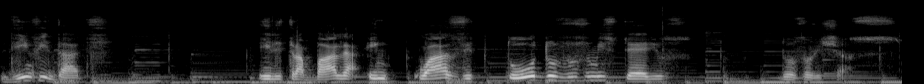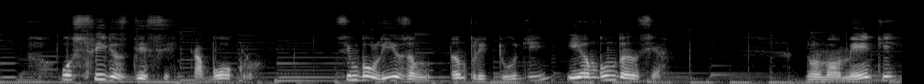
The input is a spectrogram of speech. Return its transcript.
divindade. Ele trabalha em quase todos os mistérios dos orixás. Os filhos desse caboclo simbolizam amplitude e abundância. Normalmente,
